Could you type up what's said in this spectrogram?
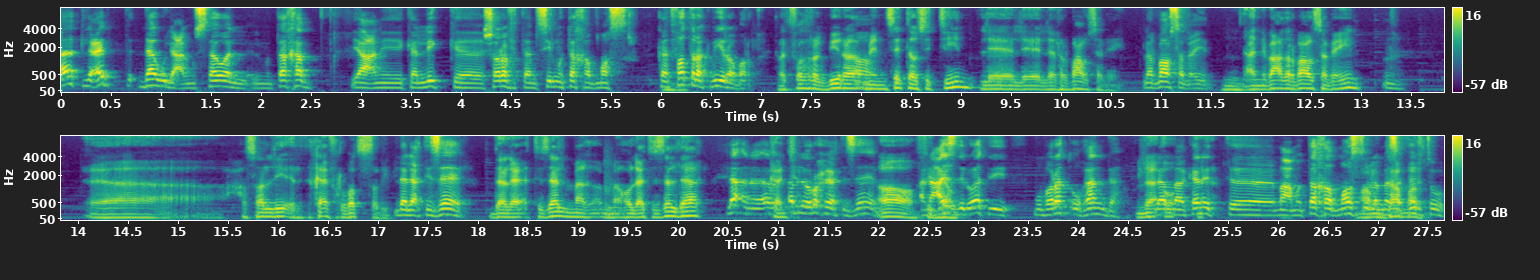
حضرتك لعبت دولي على مستوى المنتخب يعني كان ليك شرف التمثيل منتخب مصر كانت فترة كبيرة برضه كانت فترة كبيرة آه. آه. من 66 ل ل 74 ل 74 لأن بعد 74 مم. آه حصل لي ارتخاء في الرباط الصليبي ده الاعتزال ده الاعتزال ما ما هو الاعتزال ده لا أنا كان- قبل أروح الاعتزال آه أنا عايز الدولة. دلوقتي مباراة أوغندا لما كانت آه، مع منتخب مصر مع مصر. سافرتوا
